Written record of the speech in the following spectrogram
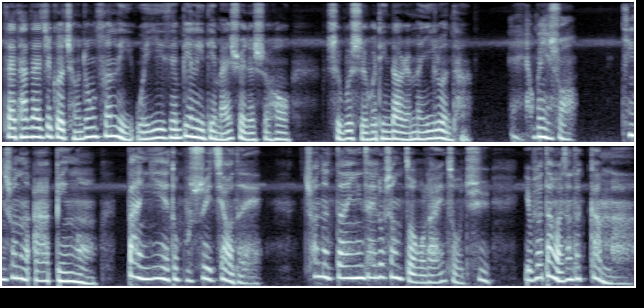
在他在这个城中村里唯一一间便利店买水的时候，时不时会听到人们议论他。哎，我跟你说，听说那个阿斌哦，半夜都不睡觉的，哎，穿着单衣在路上走来走去，也不知道大晚上在干嘛。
